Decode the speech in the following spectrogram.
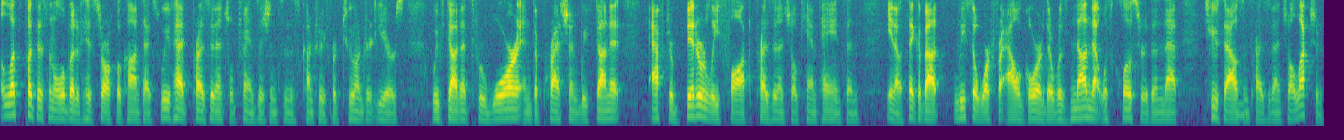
let's put this in a little bit of historical context. We've had presidential transitions in this country for 200 years. We've done it through war and depression. We've done it after bitterly fought presidential campaigns. And, you know, think about Lisa worked for Al Gore. There was none that was closer than that 2000 presidential election.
